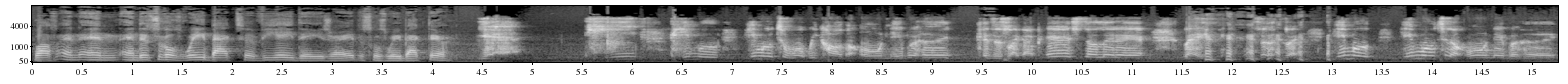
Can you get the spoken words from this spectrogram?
Well, and and and this goes way back to VA days, right? This goes way back there. Yeah, he he moved he moved to what we call the old neighborhood because it's like our parents still live there. Like, so it's like he moved. He moved to the old neighborhood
